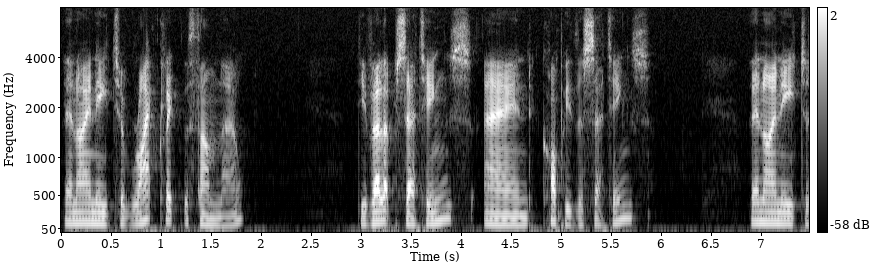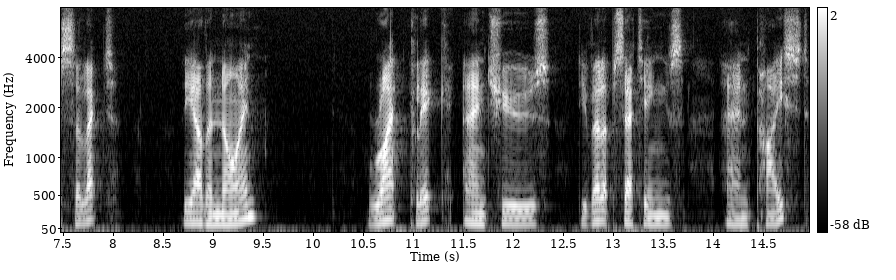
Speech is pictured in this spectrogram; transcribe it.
then I need to right click the thumbnail develop settings and copy the settings. Then I need to select the other 9 right click and choose develop settings and paste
